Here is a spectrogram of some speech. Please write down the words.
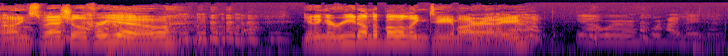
going special for you. Getting a read on the bowling team already. Yeah, we're we're high maintenance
